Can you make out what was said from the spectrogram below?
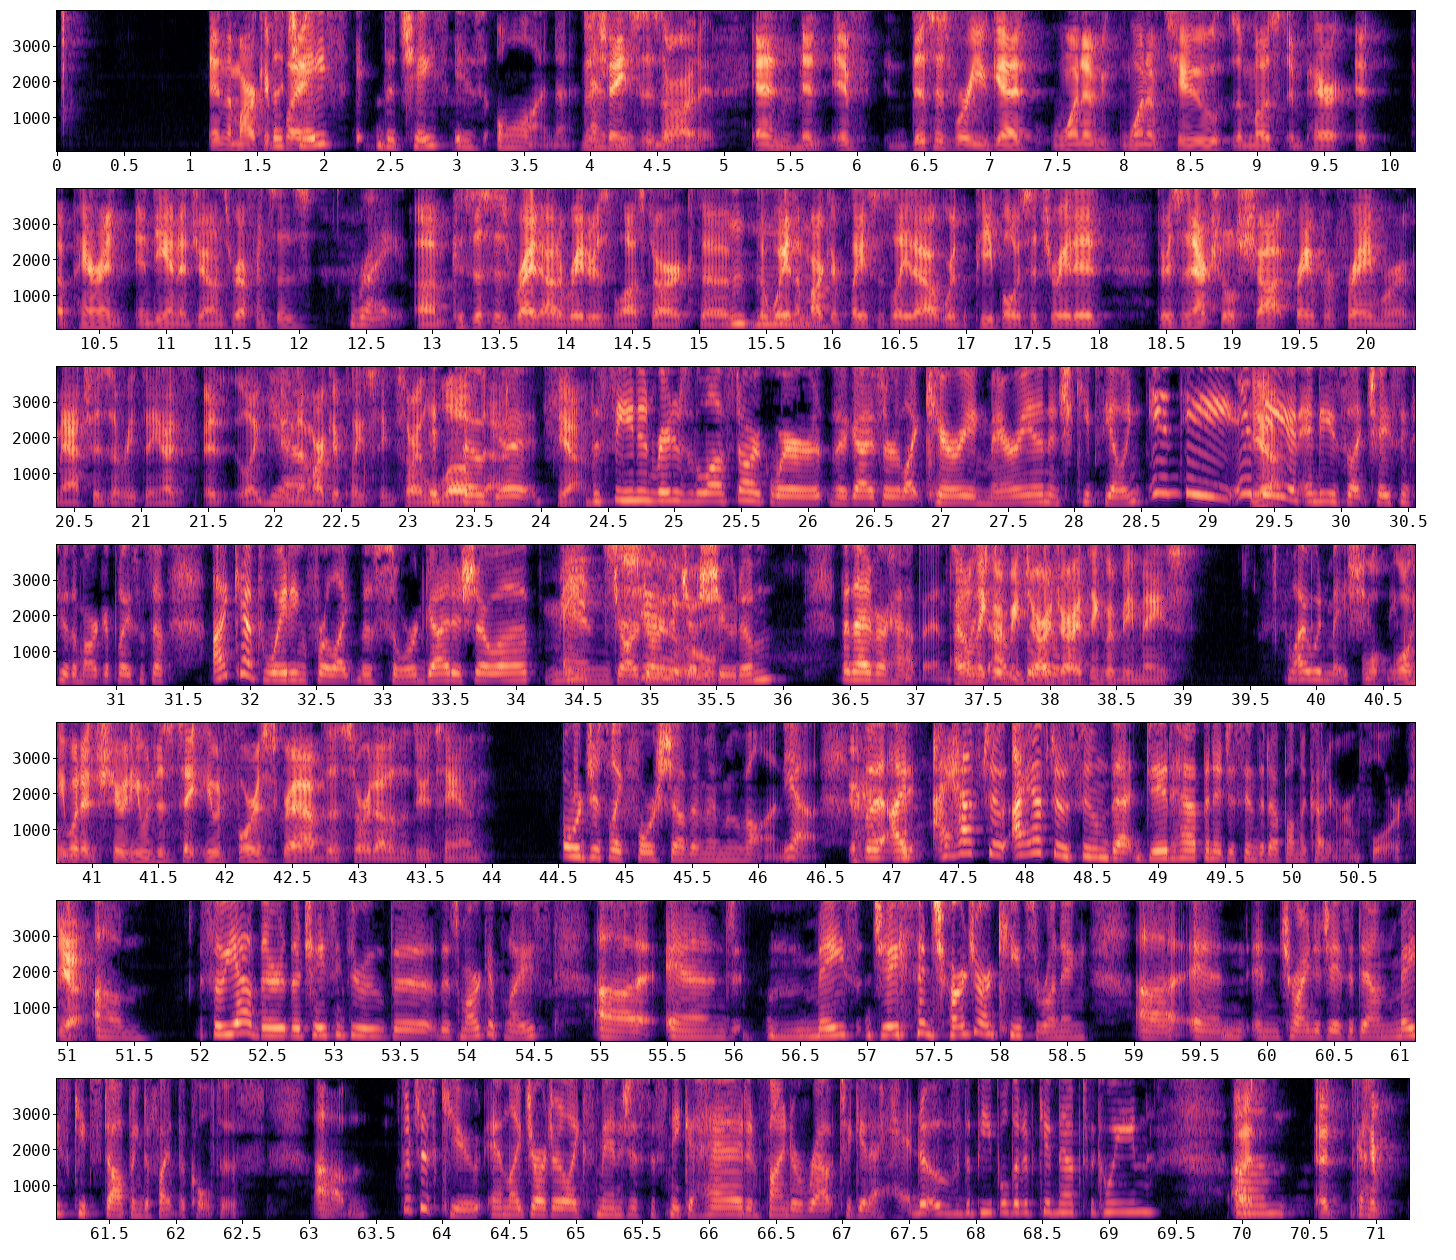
in the marketplace, The chase, the chase is on. the as chase is on, put it. and it, if this is where you get one of one of two the most impar- apparent Indiana Jones references. Right. because this is right out of Raiders of the Lost Ark. The the way the marketplace is laid out, where the people are situated. There's an actual shot frame for frame where it matches everything, I, it, like in the marketplace scene. So I love. It's love so that. good. Yeah, The scene in Raiders of the Lost Ark where the guys are like carrying Marion and she keeps yelling, Indy, Indy, Yeah. and Indy's like chasing through the marketplace and stuff. I kept waiting for like the sword guy to show up Me and Jar Jar to just shoot him. But that never happened. I don't think it would be a Jar little- Jar. I think it would be Mace. Why would Mace shoot? Well, well, he wouldn't shoot. He would just take. He would force grab the sword out of the dude's hand. Or just like force shove him and move on. Yeah, but I I have to I have to assume that did happen. It just ended up on the cutting room floor. Yeah. Um, so yeah, they're they're chasing through the this marketplace, uh, and Mace J, Jar Jar keeps running, uh, and and trying to chase it down. Mace keeps stopping to fight the cultists, um, which is cute. And like Jar Jar like manages to sneak ahead and find a route to get ahead of the people that have kidnapped the queen. Um, Uh,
